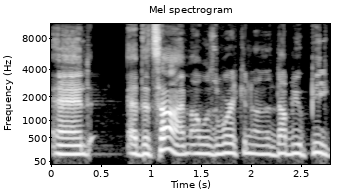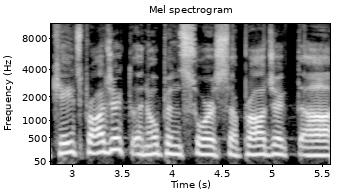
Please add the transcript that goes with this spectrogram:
And at the time, I was working on the WP K8s project, an open source uh, project uh,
